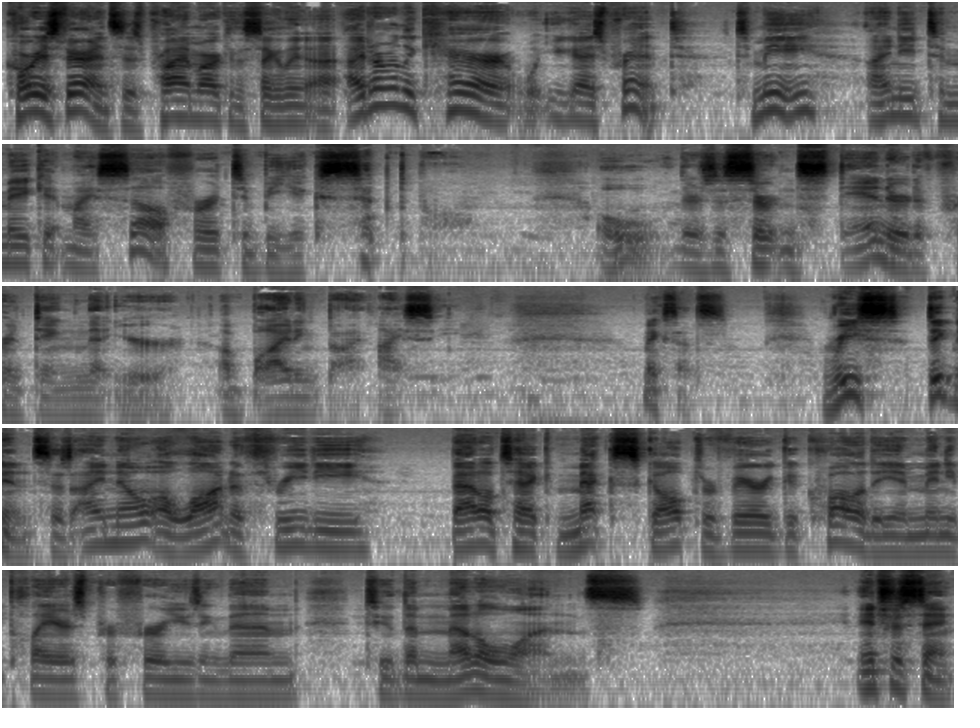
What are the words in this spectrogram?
Corius Variant says Primarch of the second. I don't really care what you guys print. To me, I need to make it myself for it to be acceptable. Oh, there's a certain standard of printing that you're abiding by. I see. Makes sense. Reese Dignan says, I know a lot of 3D Battletech mech sculpt are very good quality, and many players prefer using them to the metal ones. Interesting,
